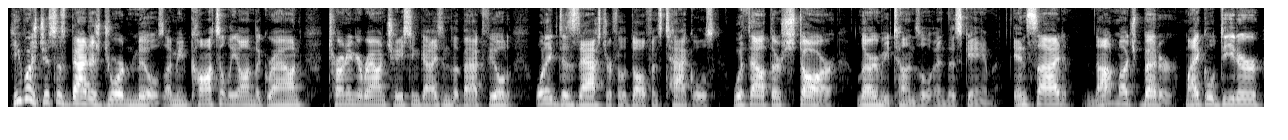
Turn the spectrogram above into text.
He was just as bad as Jordan Mills. I mean, constantly on the ground, turning around, chasing guys into the backfield. What a disaster for the Dolphins' tackles without their star, Laremy Tunsil, in this game. Inside, not much better. Michael Deiter,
